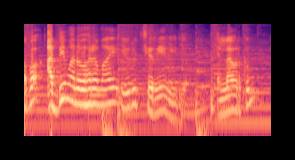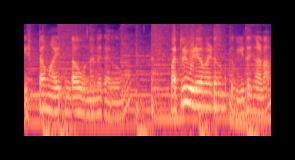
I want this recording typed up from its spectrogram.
അപ്പോൾ അതിമനോഹരമായ ഈ ഒരു ചെറിയ വീഡിയോ എല്ലാവർക്കും ഇഷ്ടമായിട്ടുണ്ടാവും എന്ന് തന്നെ കരുതുന്നു. മറ്റൊരു വീഡിയോ ആയിട്ട് നമുക്ക് വീണ്ടും കാണാം.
